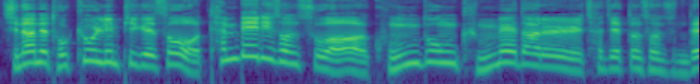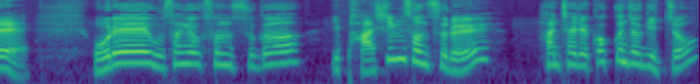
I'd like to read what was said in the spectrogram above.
지난해 도쿄 올림픽에서 템베리 선수와 공동 금메달을 차지했던 선수인데 올해 우상혁 선수가 이 바심 선수를 한 차례 꺾은 적이 있죠?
